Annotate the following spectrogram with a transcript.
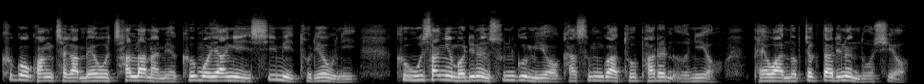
크고 광채가 매우 찬란하며 그 모양이 심히 두려우니 그 우상의 머리는 순금이요 가슴과 두 팔은 은이요 배와 넓적다리는 노시요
